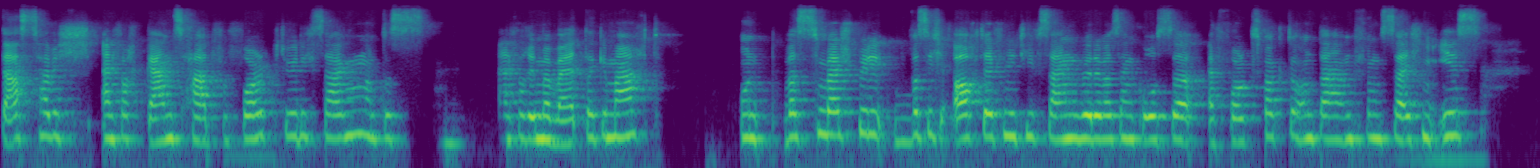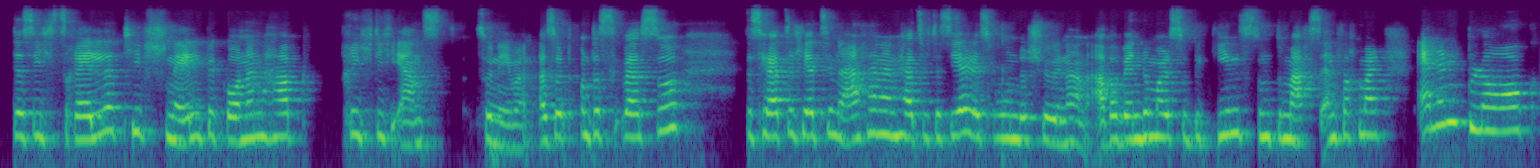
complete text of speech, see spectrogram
das habe ich einfach ganz hart verfolgt, würde ich sagen, und das einfach immer weitergemacht. Und was zum Beispiel, was ich auch definitiv sagen würde, was ein großer Erfolgsfaktor unter Anführungszeichen ist, dass ich es relativ schnell begonnen habe, richtig ernst zu nehmen. Also, und das, weißt du, das hört sich jetzt im Nachhinein, hört sich das eh alles wunderschön an. Aber wenn du mal so beginnst und du machst einfach mal einen Blog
